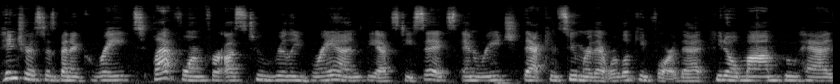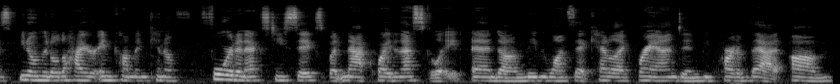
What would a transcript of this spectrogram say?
Pinterest has been a great platform for us to really brand the XT6 and reach that consumer that we're looking for. That, you know, mom who has, you know, middle to higher income and can afford Ford an XT6, but not quite an Escalade, and um, maybe wants that Cadillac brand and be part of that. Um,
